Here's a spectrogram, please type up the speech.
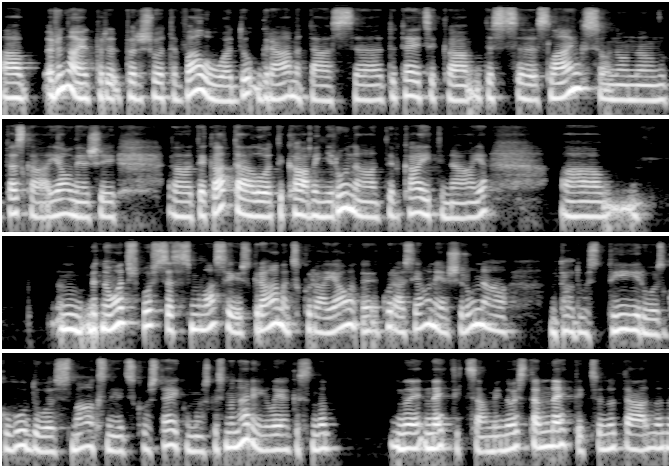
Runājot par, par šo valodu grāmatās, tu teici, ka tas slangs un, un, un tas, kā jaunieši tiek attēloti, kā viņi runā, tevi kaitināja. Bet no otras puses, es esmu lasījusi grāmatas, kurā jaun, kurās jaunieši runā nu, tādos tīros, gludos, mākslinieciskos teikumos, kas man arī liekas nu, neticami. Nu, es tam neticu, nu, tā, nu,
